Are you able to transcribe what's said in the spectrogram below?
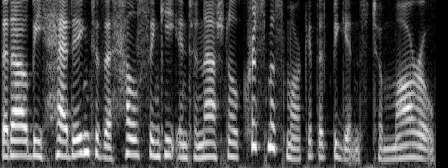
that I'll be heading to the Helsinki International Christmas Market that begins tomorrow.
